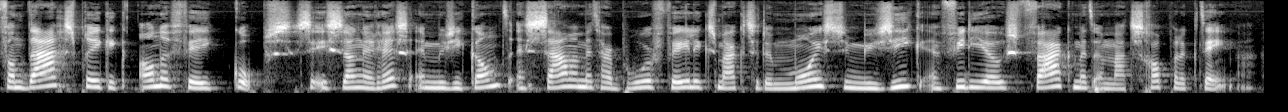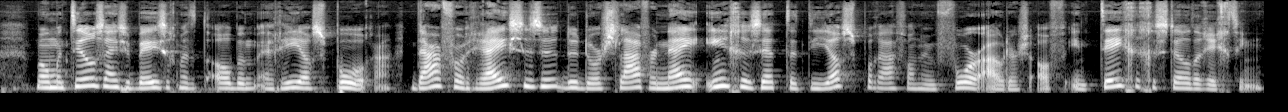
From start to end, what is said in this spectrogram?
Vandaag spreek ik Anne V. Kops. Ze is zangeres en muzikant en samen met haar broer Felix maakt ze de mooiste muziek en video's, vaak met een maatschappelijk thema. Momenteel zijn ze bezig met het album Riaspora. Daarvoor reizen ze de door slavernij ingezette diaspora van hun voorouders af in tegengestelde richting.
